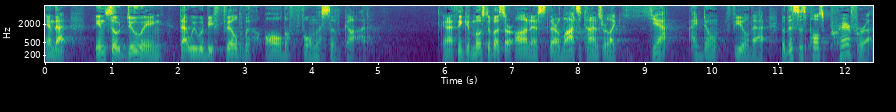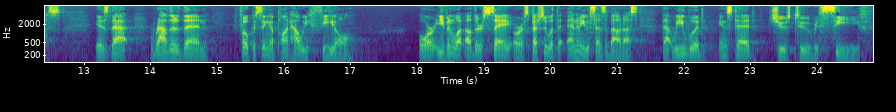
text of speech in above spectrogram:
and that in so doing, that we would be filled with all the fullness of God. And I think if most of us are honest, there are lots of times where, like, yeah, I don't feel that. But this is Paul's prayer for us is that rather than focusing upon how we feel, or even what others say, or especially what the enemy says about us, that we would instead choose to receive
